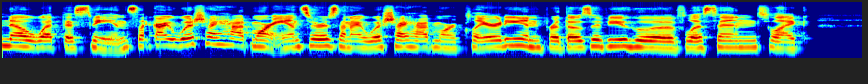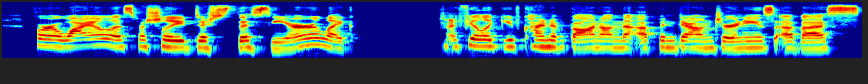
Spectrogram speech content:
know what this means. Like, I wish I had more answers and I wish I had more clarity. And for those of you who have listened, like, for a while, especially just this year, like, I feel like you've kind of gone on the up and down journeys of us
